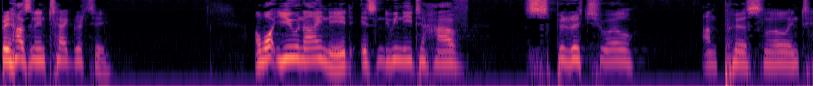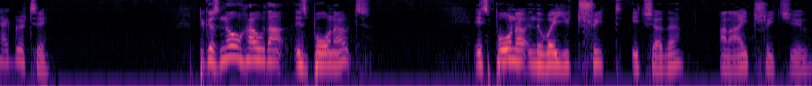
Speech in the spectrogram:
but it has an integrity. And what you and I need is we need to have spiritual and personal integrity. Because know how that is borne out? It's borne out in the way you treat each other, and I treat you,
